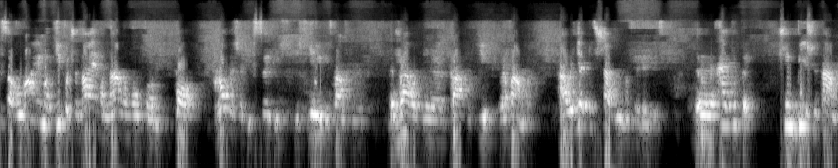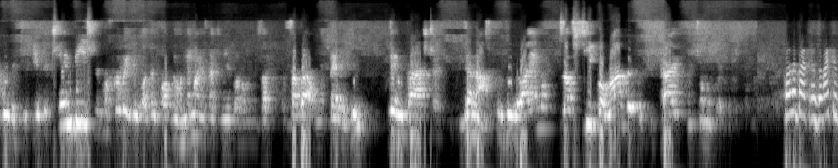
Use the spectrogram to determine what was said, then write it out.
забуваємо і починаємо наново по, робити із цією ісламською державою крапку і рефаму. Але є тут ще одна можливість. Е, кипить. Чим більше там буде кипіти, чим більше московитів один одного немає значення якого за- забавлення передів, тим краще. для нас. Вболіваємо за всі команди, які грають на цьому полі. Пане Петре, давайте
